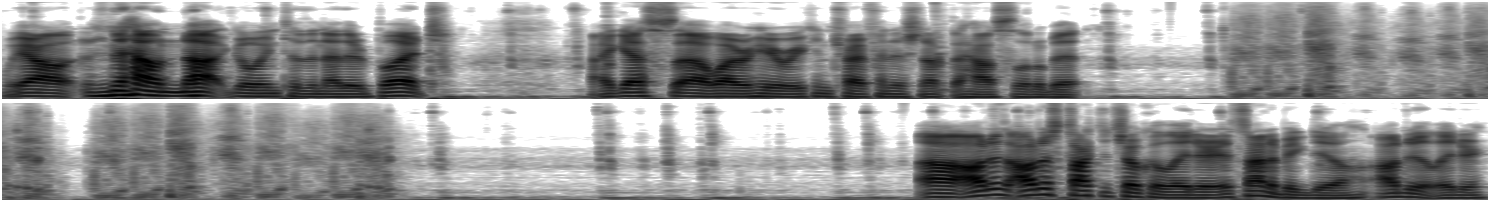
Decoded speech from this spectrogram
we are now not going to the nether, but I guess uh, while we're here, we can try finishing up the house a little bit. Uh, I'll just I'll just talk to Choco later. It's not a big deal. I'll do it later.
